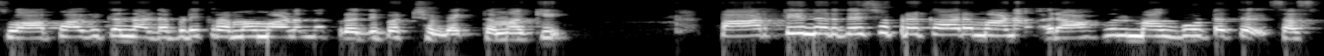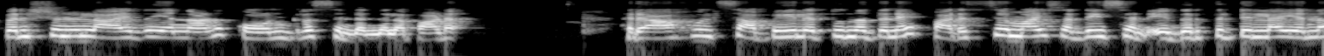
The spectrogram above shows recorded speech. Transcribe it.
സ്വാഭാവിക നടപടിക്രമമാണെന്ന് പ്രതിപക്ഷം വ്യക്തമാക്കി. പാർട്ടി നിർദ്ദേശപ്രകാരമാണ് രാഹുൽ മാങ്കൂട്ടത്തിൽ സസ്പെൻഷനിലായത് എന്നാണ് കോൺഗ്രസിന്റെ നിലപാട്. രാഹുൽ സഭയിൽ എത്തുന്നതിനെ പരസ്യമായി സതീശൻ എതിർത്തിട്ടില്ല എന്ന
